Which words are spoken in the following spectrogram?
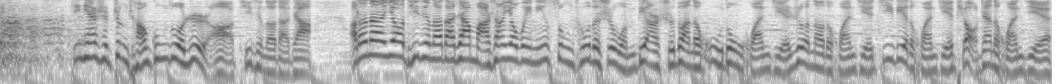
今天是正常工作日啊，提醒到大家。好的呢，要提醒到大家，马上要为您送出的是我们第二时段的互动环节，热闹的环节，激烈的环节，挑战的环节，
